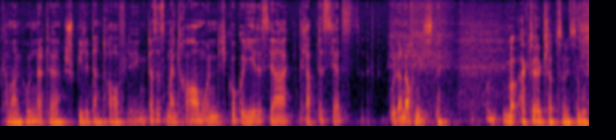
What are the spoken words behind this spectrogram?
kann man hunderte Spiele dann drauflegen. Das ist mein Traum und ich gucke jedes Jahr, klappt es jetzt oder noch nicht. Aktuell klappt es noch nicht so gut.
